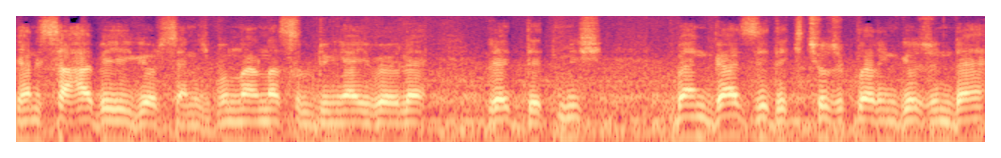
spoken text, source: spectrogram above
Yani sahabeyi görseniz bunlar nasıl dünyayı böyle reddetmiş. Ben Gazze'deki çocukların gözünde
